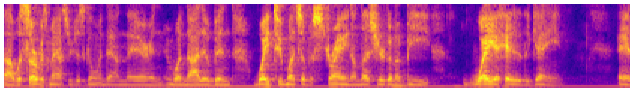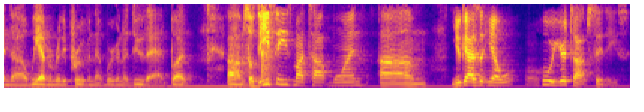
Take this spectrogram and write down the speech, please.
uh, with ServiceMaster just going down there and, and whatnot, it would have been way too much of a strain unless you're going to be way ahead of the game and uh, we haven't really proven that we're going to do that. But um, so DC is my top one. Um, you guys, you know, who are your top cities?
